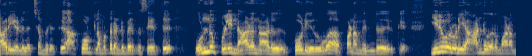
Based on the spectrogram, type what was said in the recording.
ஆறு ஏழு லட்சம் இருக்குது அக்கௌண்ட்டில் மட்டும் ரெண்டு பேருக்கும் சேர்த்து ஒன்று புள்ளி நாலு நாலு கோடி ரூபா பணம் என்று இருக்குது இருவருடைய ஆண்டு வருமானம்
